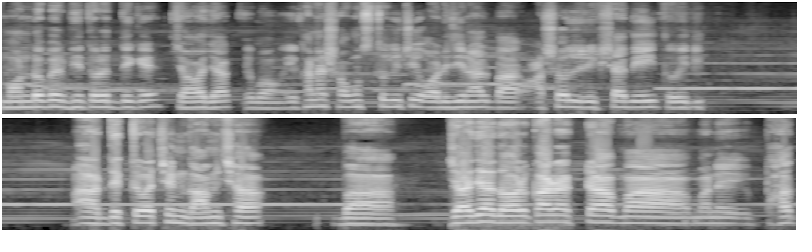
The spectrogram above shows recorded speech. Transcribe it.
মণ্ডপের ভিতরের দিকে যাওয়া যাক এবং এখানে সমস্ত কিছু অরিজিনাল বা আসল রিক্সা দিয়েই তৈরি। আর দেখতে পাচ্ছেন গামছা বা যা যা দরকার একটা মানে হাত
